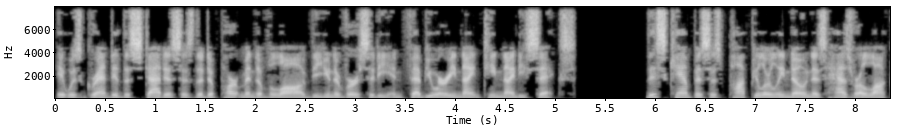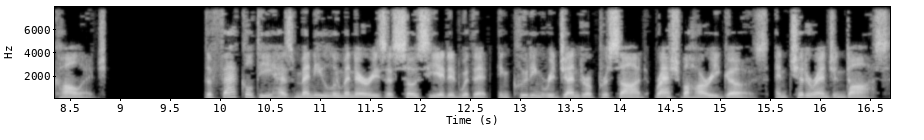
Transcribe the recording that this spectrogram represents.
it was granted the status as the Department of Law of the university in February 1996. This campus is popularly known as Hazra Law College. The faculty has many luminaries associated with it, including Rajendra Prasad, Rashbihari Ghose, and Chittaranjan Das.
